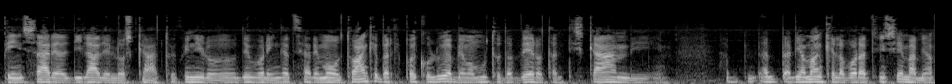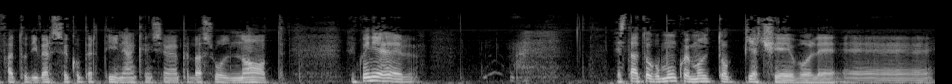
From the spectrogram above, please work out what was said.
pensare al di là dello scatto. E quindi lo devo ringraziare molto, anche perché poi con lui abbiamo avuto davvero tanti scambi, abbiamo anche lavorato insieme, abbiamo fatto diverse copertine anche insieme per la Soul Note e quindi è, è stato comunque molto piacevole eh,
